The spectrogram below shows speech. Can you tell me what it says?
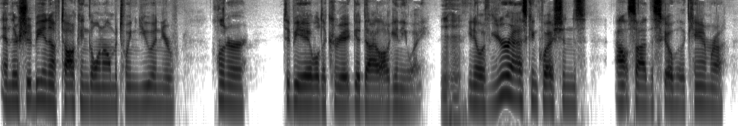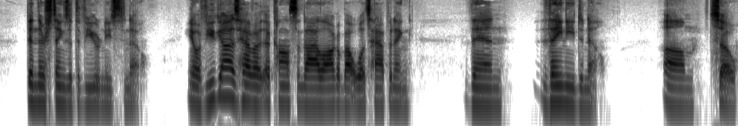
and there should be enough talking going on between you and your hunter to be able to create good dialogue anyway. hmm You know, if you're asking questions outside the scope of the camera, then there's things that the viewer needs to know. you know, if you guys have a, a constant dialogue about what's happening, then they need to know. Um, so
